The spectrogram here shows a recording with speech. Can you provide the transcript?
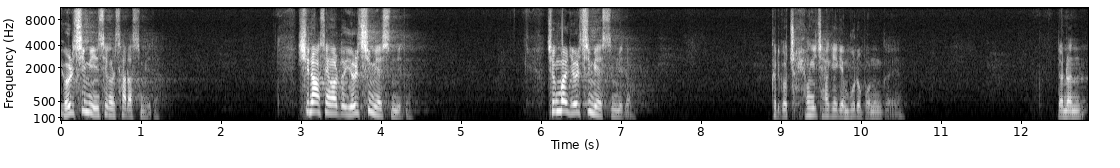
열심히 인생을 살았습니다. 신앙생활도 열심히 했습니다. 정말 열심히 했습니다. 그리고 조용히 자기에게 물어보는 거예요. 너는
